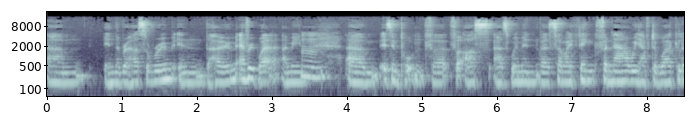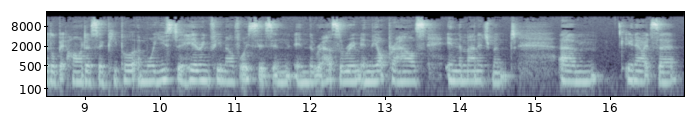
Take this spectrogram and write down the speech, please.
um, in the rehearsal room, in the home, everywhere. I mean, mm. um, it's important for, for us as women. So I think for now we have to work a little bit harder so people are more used to hearing female voices in, in the rehearsal room, in the opera house, in the management. Um, you know, it's a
